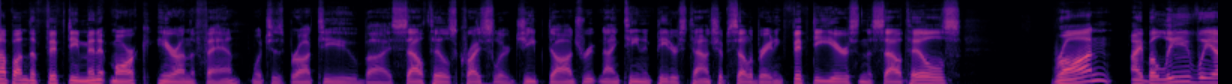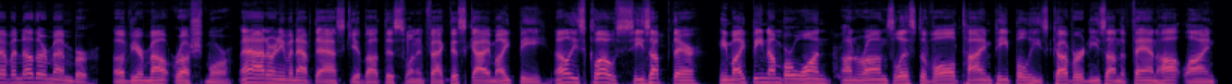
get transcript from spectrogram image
up on the 50 minute mark here on The Fan, which is brought to you by South Hills Chrysler Jeep Dodge, Route 19 in Peters Township, celebrating 50 years in the South Hills. Ron, I believe we have another member of your Mount Rushmore. Eh, I don't even have to ask you about this one. In fact, this guy might be, well, he's close. He's up there. He might be number one on Ron's list of all time people he's covered, and he's on the fan hotline.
